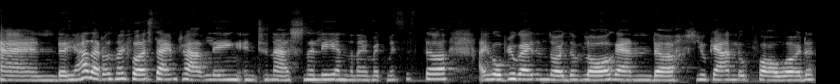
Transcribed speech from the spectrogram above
And uh, yeah that was my first time traveling internationally. And then i met my sister. I hope you guys enjoyed the vlog. And uh, you can look forward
